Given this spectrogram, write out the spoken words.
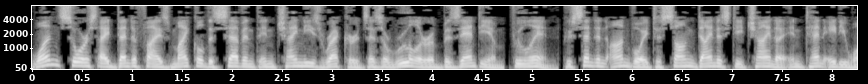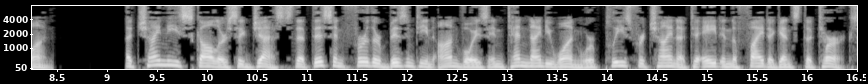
One source identifies Michael VII in Chinese records as a ruler of Byzantium Fulin who sent an envoy to Song dynasty China in 1081. A Chinese scholar suggests that this and further Byzantine envoys in 1091 were pleas for China to aid in the fight against the Turks.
